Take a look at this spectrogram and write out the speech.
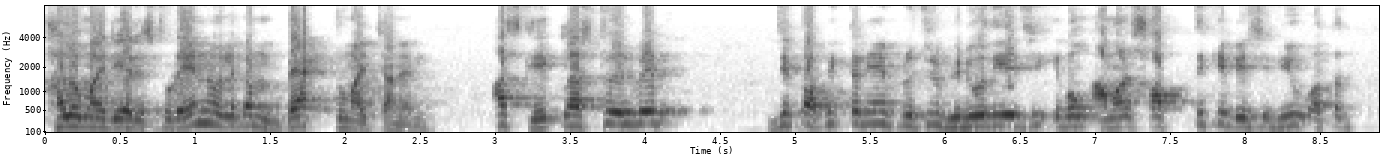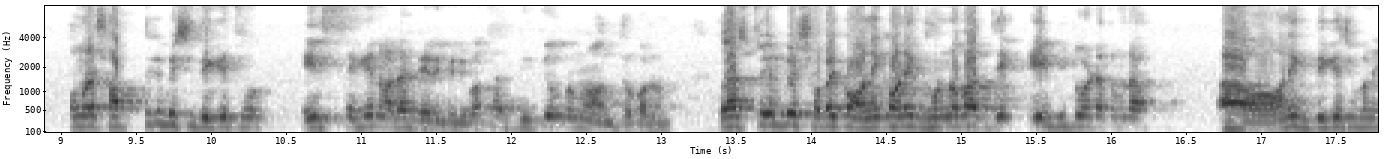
Hello my dear student welcome back to my channel আজকে ক্লাস টুয়েলভের যে টপিকটা নিয়ে আমি প্রচুর ভিডিও দিয়েছি এবং আমার সব থেকে বেশি ভিউ অর্থাৎ তোমরা সব থেকে বেশি দেখেছ এই সেকেন্ড অর্ডার ডেরিভেটিভ অর্থাৎ দ্বিতীয় ক্রমের অন্তর্কলন। ক্লাস টুয়েলভের সবাইকে অনেক অনেক ধন্যবাদ যে এই ভিডিওটা তোমরা অনেক দেখেছ। মানে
